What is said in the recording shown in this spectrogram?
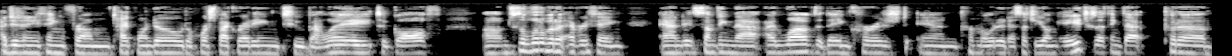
I did anything from taekwondo to horseback riding to ballet to golf, um, just a little bit of everything. And it's something that I love that they encouraged and promoted at such a young age because I think that put a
